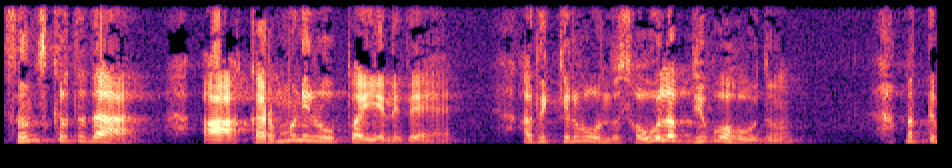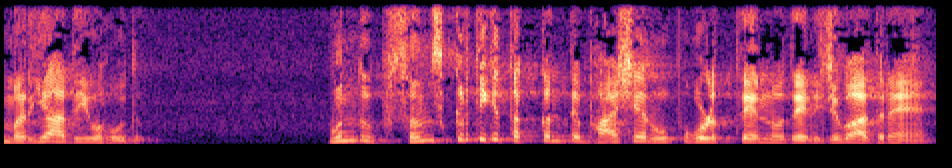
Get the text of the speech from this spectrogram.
ಸಂಸ್ಕೃತದ ಆ ಕರ್ಮಣಿ ರೂಪ ಏನಿದೆ, ಅದಕ್ಕಿರುವ ಒಂದು ಸೌಲಭ್ಯವೂ ಹೌದು, ಮತ್ತು ಮರ್ಯಾದೆಯೂ ಹೌದು. ಒಂದು ಸಂಸ್ಕೃತಿಗೆ ತಕ್ಕಂತೆ ಭಾಷೆ ರೂಪುಗೊಳ್ಳುತ್ತೆ ಅನ್ನೋದೇ ನಿಜವಾದರೆ,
